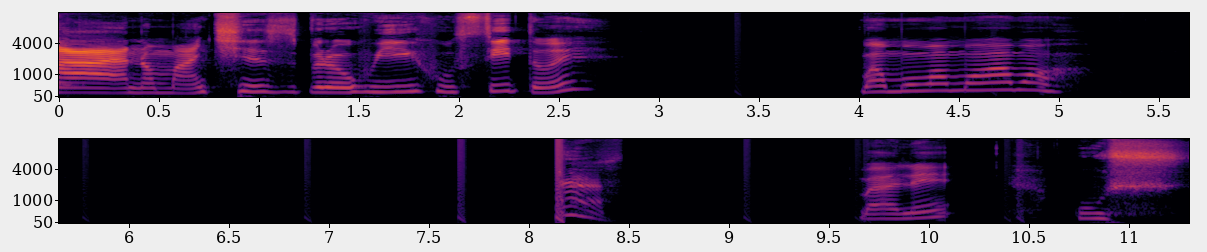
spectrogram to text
Ah, no manches, pero fui justito, ¿eh? Vamos, vamos, vamos. Vale. Ush,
